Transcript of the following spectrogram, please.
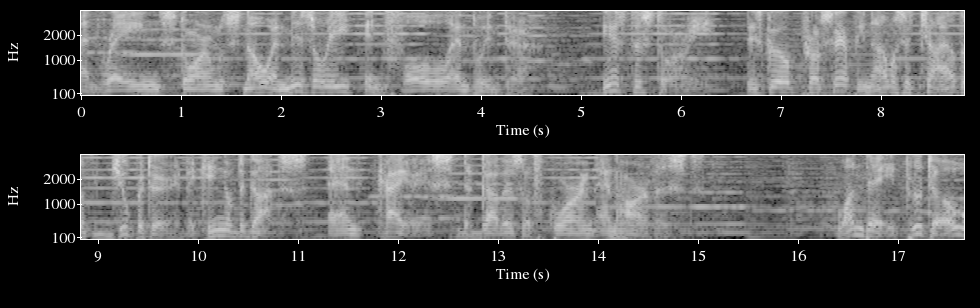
and rain, storm, snow, and misery in fall and winter. Here's the story. This girl Proserpina was a child of Jupiter, the king of the gods, and Ceres, the goddess of corn and harvest. One day, Pluto,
